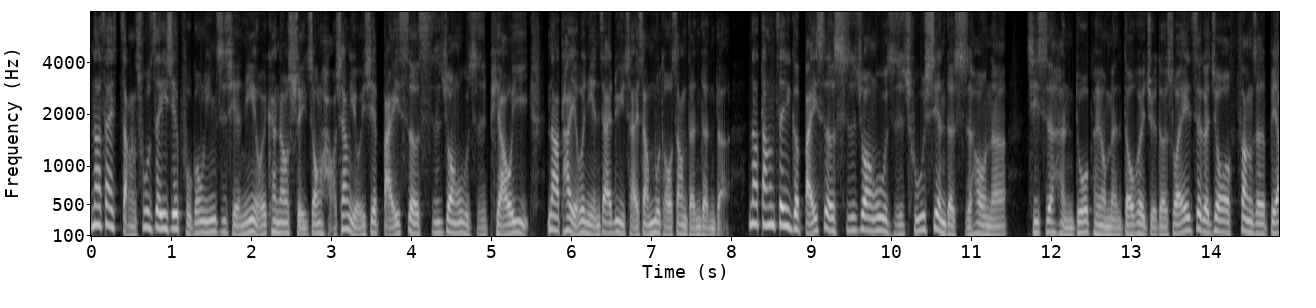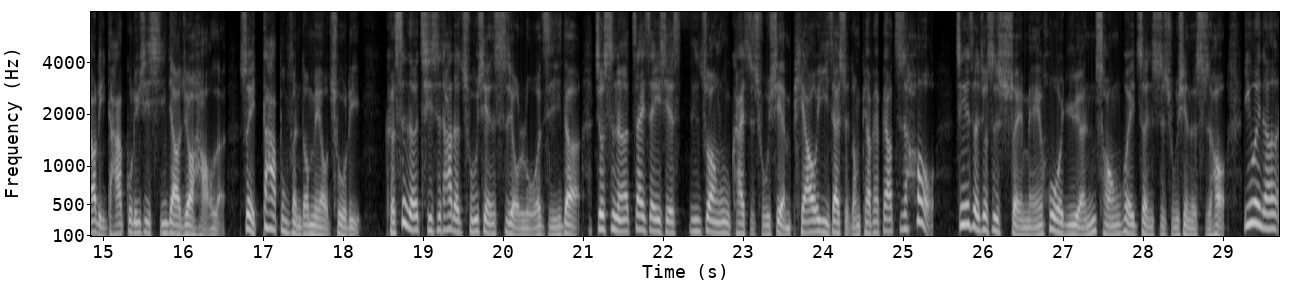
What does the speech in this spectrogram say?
那在长出这一些蒲公英之前，你也会看到水中好像有一些白色丝状物质飘逸，那它也会粘在滤材上、木头上等等的。那当这一个白色丝状物质出现的时候呢，其实很多朋友们都会觉得说，哎，这个就放着，不要理它，过滤器吸掉就好了。所以大部分都没有处理。可是呢，其实它的出现是有逻辑的，就是呢，在这一些丝状物开始出现、飘逸在水中飘飘飘之后。接着就是水霉或原虫会正式出现的时候，因为呢，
